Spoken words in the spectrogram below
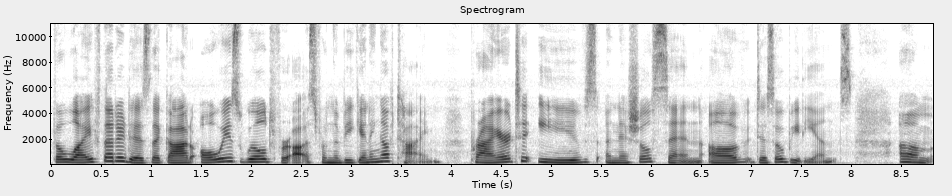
the life that it is that God always willed for us from the beginning of time, prior to Eve's initial sin of disobedience, um,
